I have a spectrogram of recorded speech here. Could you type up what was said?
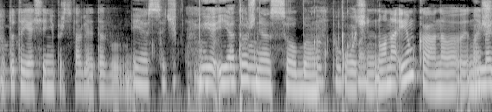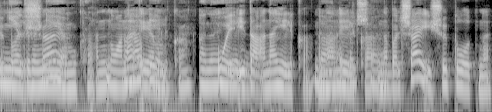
Вот это я себе не представляю. Это эсочка. Я, я тоже не особо. Очень. Но она М-ка, она, она, Она еще нет, большая. она не М-ка. А, Ну, она, Она М. элька. Она Ой, и да, она Элька. Да, она она Элька. большая. Она большая и еще и плотная.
